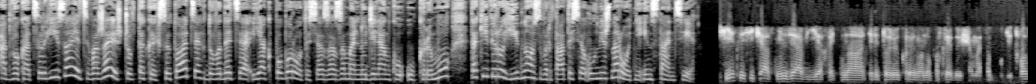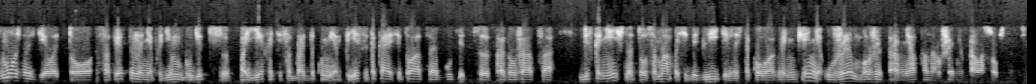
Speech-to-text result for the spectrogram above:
Адвокат Сергій Заєць вважає, що в таких ситуаціях доведеться як поборотися за земельну ділянку у Криму, так і вірогідно звертатися у міжнародні інстанції. Если сейчас нельзя въехать на территорию Крыма, но в последующем это будет возможно сделать, то, соответственно, необходимо будет поехать и собрать документы. Если такая ситуация будет продолжаться бесконечно, то сама по себе длительность такого ограничения уже может равняться нарушению права собственности.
